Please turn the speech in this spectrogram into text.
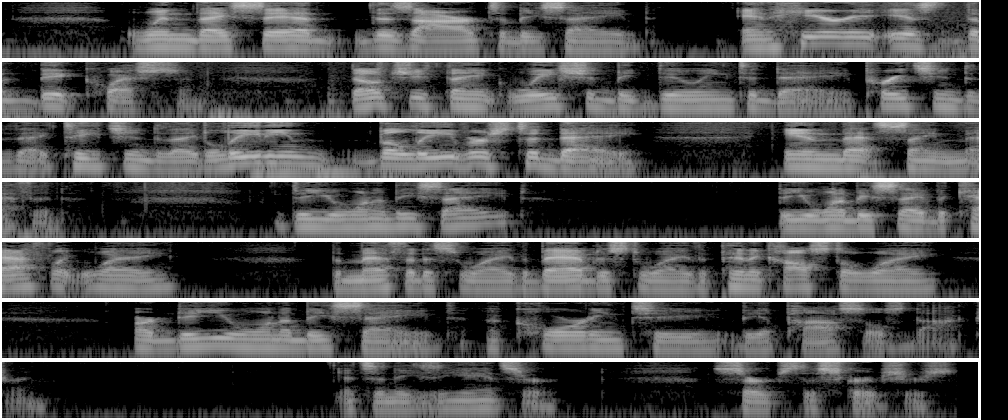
when they said desire to be saved. And here is the big question. Don't you think we should be doing today, preaching today, teaching today, leading believers today in that same method? Do you want to be saved? Do you want to be saved the Catholic way, the Methodist way, the Baptist way, the Pentecostal way? Or do you want to be saved according to the apostles' doctrine? It's an easy answer. Search the scriptures.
